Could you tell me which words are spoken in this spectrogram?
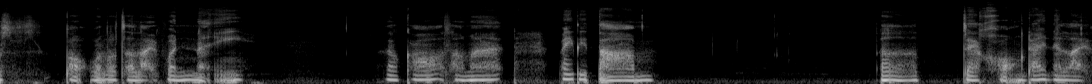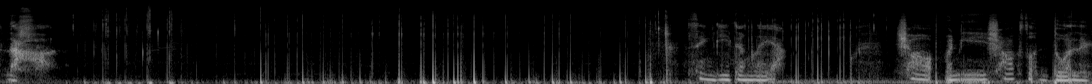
สต์บอกว่าเราจะไลฟ์วันไหน แล้วก็สามารถ ไปติดตามเอ่อแจกของได้ในไลฟ์นะคะเสียงดีจังเลยอะชอบวันนี้ชอบส่วนตัวเลย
